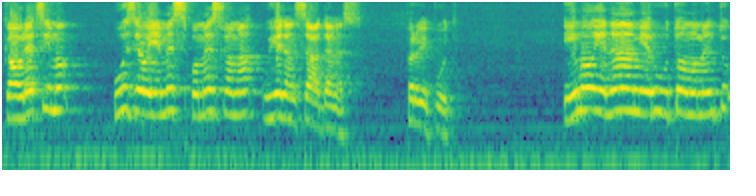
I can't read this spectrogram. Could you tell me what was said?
Kao recimo, uzeo je mes po mestvama u jedan sat danas, prvi put. Imao je namjeru u tom momentu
